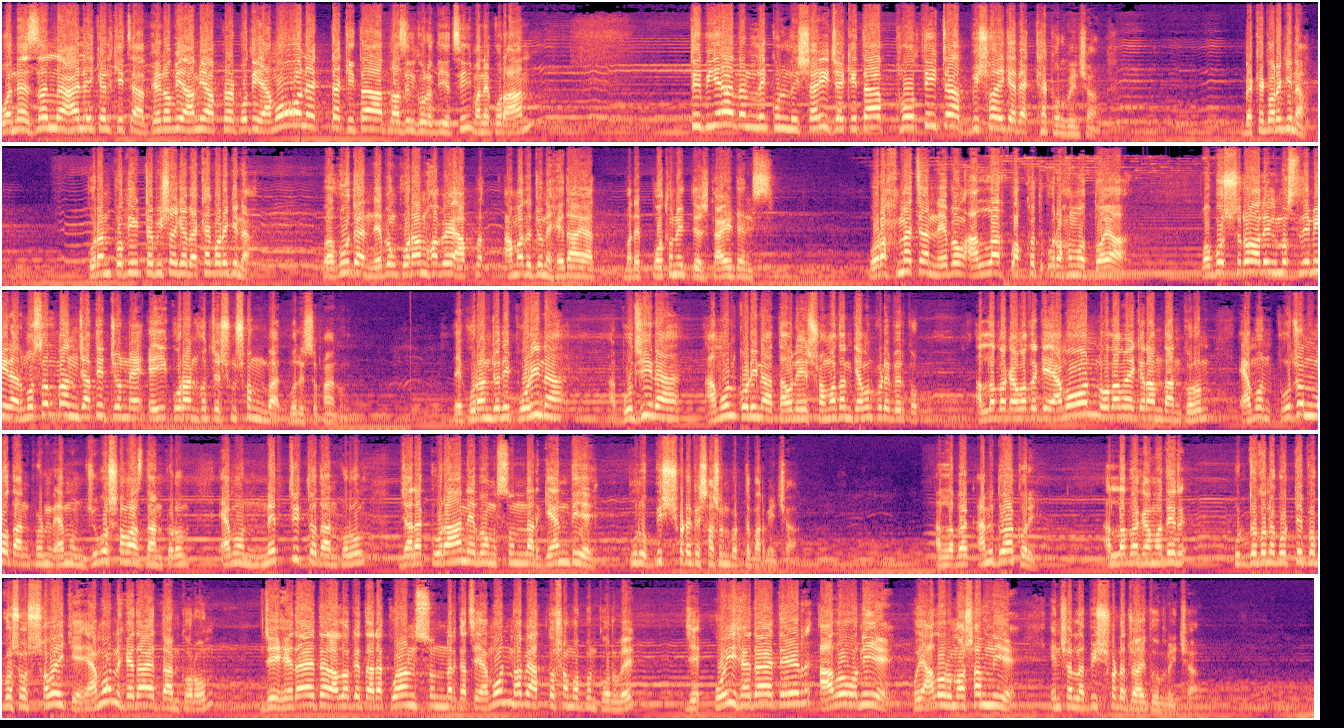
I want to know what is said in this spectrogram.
ওয়ানাজ্জালনা আলাইকাল কিতাব হে নবী, আমি আপনার প্রতি এমন একটা কিতাব নাজিল করে দিয়েছি মানে কোরআন। তিবিয়ানান লিকুল্লি শাই যে কিতাব প্রতিটা বিষয়কে ব্যাখ্যা করবে ইনশাআল্লাহ। ব্যাখ্যা করে কিনা? কোরআন প্রতিটা বিষয়কে ব্যাখ্যা করে কিনা? হুদান, এবং কোরআন হবে আমাদের জন্য হেদায়াত মানে পথ নির্দেশ গাইডেন্স ও রহমাচান এবং আল্লাহর পক্ষ থেকে রহমত, দয়া। অবশ্র আলীল মুসলিমিন, আর মুসলমান জাতির জন্য এই কোরআন হচ্ছে সুসংবাদ বলে সুফান এই কোরআন যদি পড়ি না বুঝি না, আমল করি না, তাহলে এর সমাধান কেমন করে বের করব? আল্লাহ আমাদেরকে এমন দান করুন, এমন প্রজন্ম দান করুন, এমন যুব সমাজ দান করুন, এমন নেতৃত্ব দান করুন, যারা কোরআন এবং সুন্নার জ্ঞান দিয়ে পুরো বিশ্বটাকে শাসন করতে পারবে, ইনশাআল্লাহ। আল্লাহ পাক, আমি দোয়া করি, আল্লাহ পাক আমাদের ঊর্ধ্বতন কর্তৃপক্ষ সবাইকে এমন হেদায়েত দান করুন যে হেদায়তের আলোকে তারা কোরআন সুন্নার কাছে এমন ভাবে আত্মসমর্পণ করবে যে ওই হেদায়েতের আলো নিয়ে, ওই আলোর মশাল নিয়ে ইনশাল্লাহ বিশ্বটা জয় করবে ইচ্ছা।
